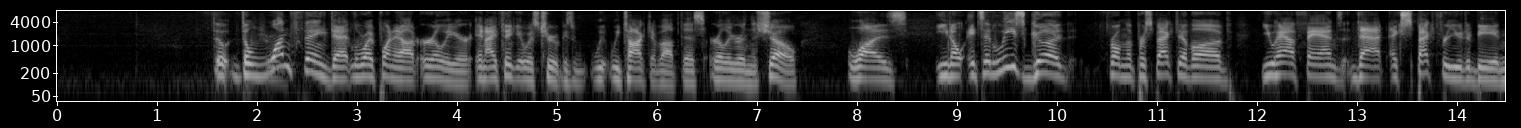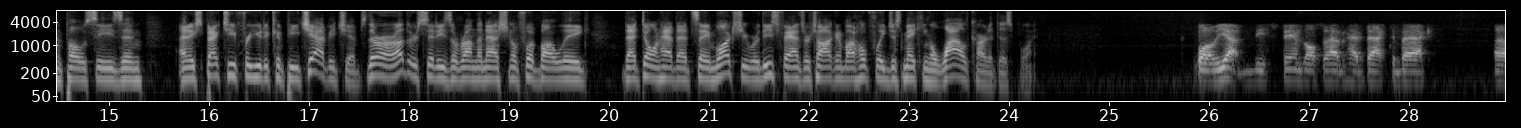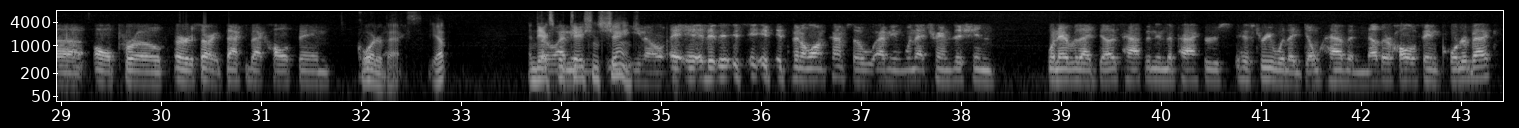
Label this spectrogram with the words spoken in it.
the the one thing that Leroy pointed out earlier, and I think it was true because we, we talked about this earlier in the show, was you know it's at least good from the perspective of you have fans that expect for you to be in the postseason and expect you for you to compete championships. There are other cities around the National Football League that don't have that same luxury, where these fans are talking about hopefully just making a wild card at this point. Well, yeah, these fans also haven't had back-to-back uh, All-Pro, or sorry, back-to-back Hall of Fame Quarterbacks, yep, and the So, I mean, expectations change. You know, it, it, it, it, it's been a long time. So, I mean, when that transition, whenever that does happen in the Packers' history, where they don't have another Hall of Fame quarterback,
